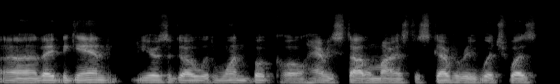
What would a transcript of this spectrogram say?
Uh, They began years ago with one book called Harry Stottlemeier's Discovery, which was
